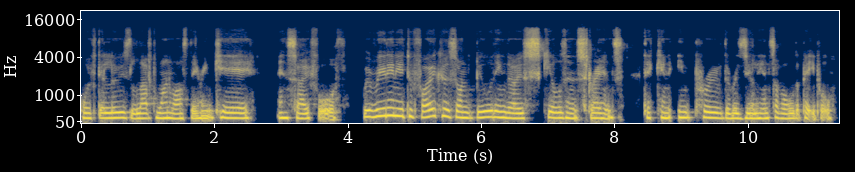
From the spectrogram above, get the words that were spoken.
or if they lose a loved one whilst they're in care and so forth. We really need to focus on building those skills and strengths that can improve the resilience of older people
